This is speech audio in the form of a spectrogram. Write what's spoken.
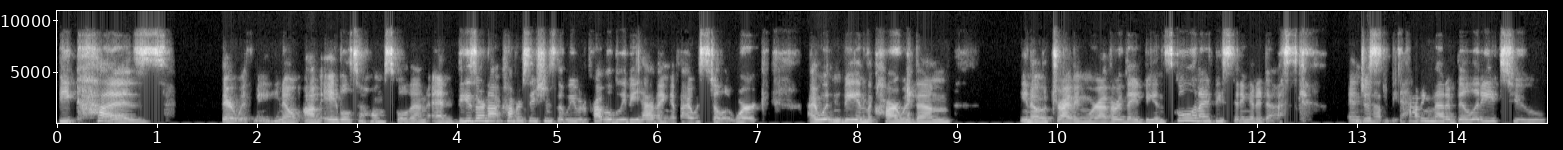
because they're with me. You know, I'm able to homeschool them. And these are not conversations that we would probably be having if I was still at work. I wouldn't be in the car with them, you know, driving wherever. They'd be in school and I'd be sitting at a desk. And just yep. having that ability to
